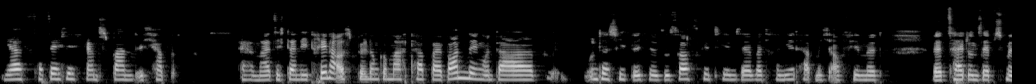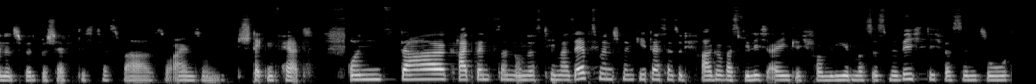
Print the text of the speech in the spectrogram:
Ja, tatsächlich ganz spannend. Ich habe ähm, als ich dann die Trainerausbildung gemacht habe bei Bonding und da unterschiedliche so Soft-Skill-Themen selber trainiert habe, mich auch viel mit äh, Zeit- und Selbstmanagement beschäftigt. Das war so ein so ein Steckenpferd. Und da, gerade wenn es dann um das Thema Selbstmanagement geht, da ist ja so die Frage, was will ich eigentlich vom Leben, was ist mir wichtig, was sind so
